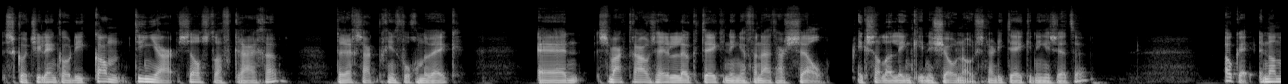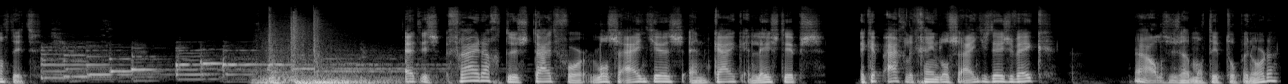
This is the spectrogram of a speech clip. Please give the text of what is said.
Skochilenko die kan 10 jaar celstraf krijgen. De rechtszaak begint volgende week. En ze maakt trouwens hele leuke tekeningen vanuit haar cel. Ik zal een link in de show notes naar die tekeningen zetten. Oké, en dan nog dit. Het is vrijdag, dus tijd voor losse eindjes en kijk- en leestips. Ik heb eigenlijk geen losse eindjes deze week. Alles is helemaal tip-top in orde.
